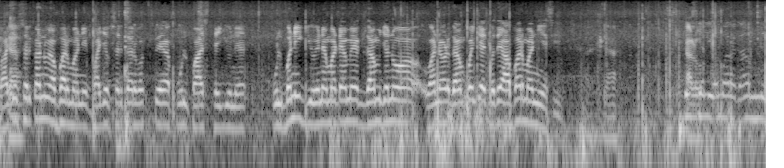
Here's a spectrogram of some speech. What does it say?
ભાજપ સરકારનો આભાર માનીએ ભાજપ સરકાર વખતે આ પુલ પાસ થઈ ગયું ને પુલ બની ગયો. એના માટે અમે ગામજનો વાનાવડ ગ્રામ પંચાયત બધે આભાર માનીએ છીએ. અમારા ગામની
